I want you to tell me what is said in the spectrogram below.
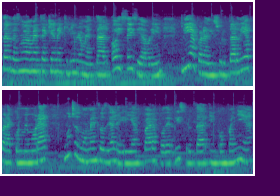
tardes nuevamente aquí en Equilibrio Mental. Hoy 6 de abril, día para disfrutar, día para conmemorar muchos momentos de alegría para poder disfrutar en compañía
